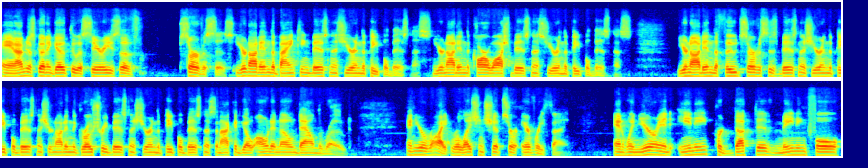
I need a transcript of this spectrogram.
and I'm just going to go through a series of services. You're not in the banking business, you're in the people business. You're not in the car wash business, you're in the people business. You're not in the food services business, you're in the people business. You're not in the grocery business, you're in the people business. And I could go on and on down the road. And you're right, relationships are everything. And when you're in any productive, meaningful,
